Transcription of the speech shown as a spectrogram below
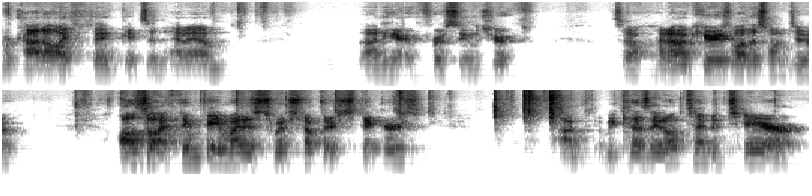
Mercado, I think it's an MM on here for signature. So I know I'm curious about this one too. Also, I think they might have switched up their stickers um, because they don't tend to tear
